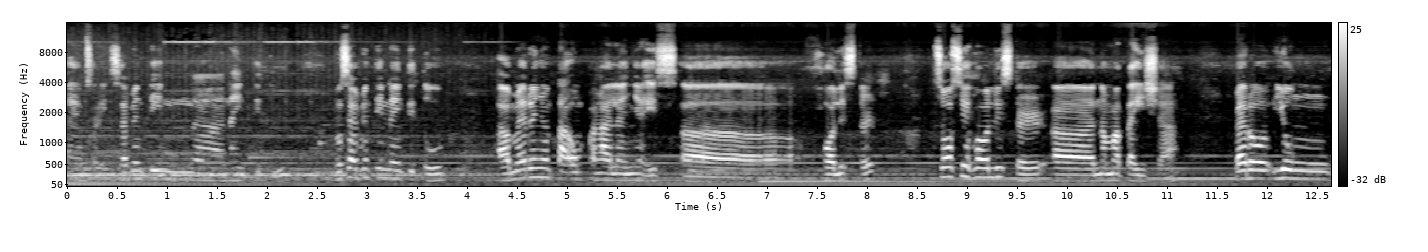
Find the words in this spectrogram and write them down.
I'm sorry, 1792, noong 1792, ah meron yung taong pangalan niya is uh, Hollister. So, si Hollister, ah, namatay siya. Pero yung,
